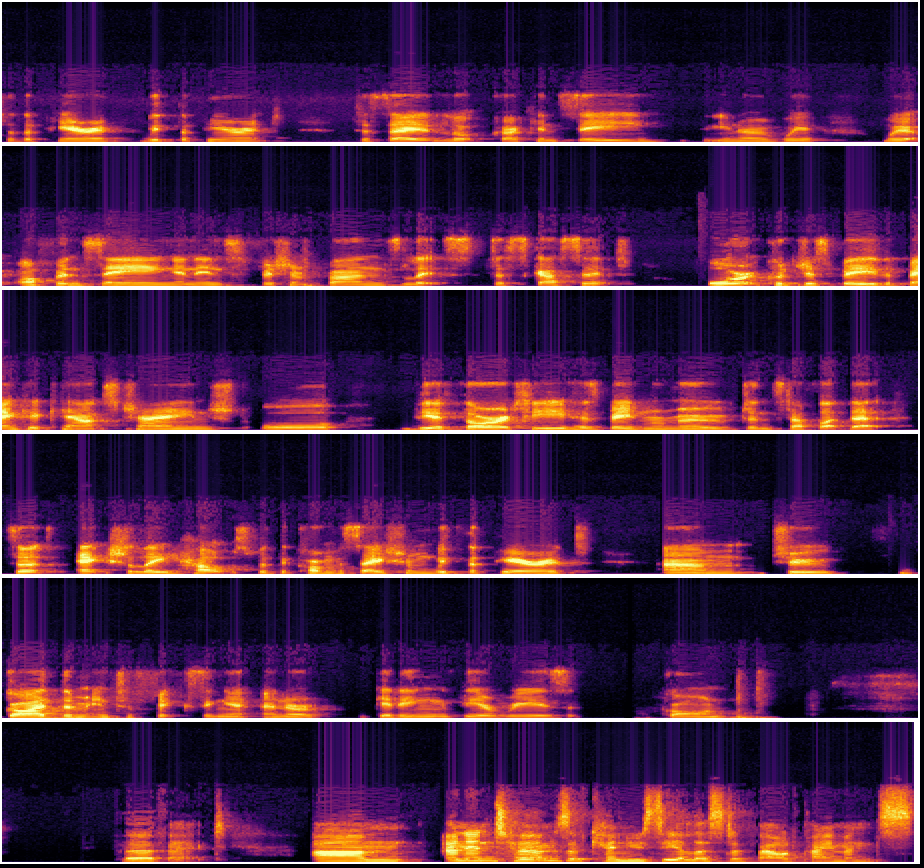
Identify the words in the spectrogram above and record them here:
to the parent with the parent to say, look, I can see, you know, we're we're often seeing an insufficient funds. Let's discuss it. Or it could just be the bank accounts changed or the authority has been removed and stuff like that. So it actually helps with the conversation with the parent um, to guide them into fixing it and getting the arrears gone. Perfect. Um, and in terms of can you see a list of failed payments?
